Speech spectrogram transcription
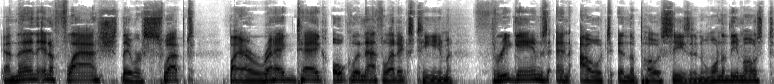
And then in a flash, they were swept by a ragtag Oakland Athletics team, three games and out in the postseason. One of the most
